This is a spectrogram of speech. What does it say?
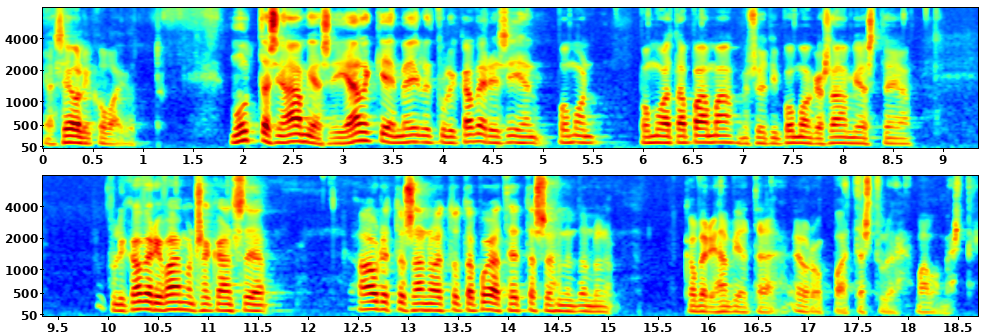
Ja se oli kova juttu. Mutta sen aamiaisen jälkeen meille tuli kaveri siihen pomon, pomoa tapaamaan. Me syötiin pomon kanssa aamiasta ja tuli kaveri vaimonsa kanssa ja Audetto sanoi, että tuota, pojat, hei, tässä on hänen tämmöinen kaveri, hän vietää Eurooppaa, että tästä tulee maailmanmestari.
